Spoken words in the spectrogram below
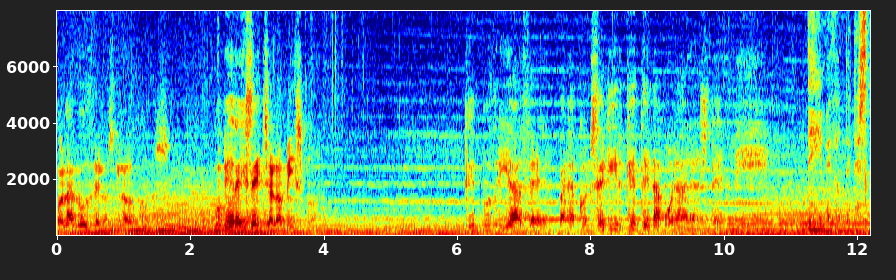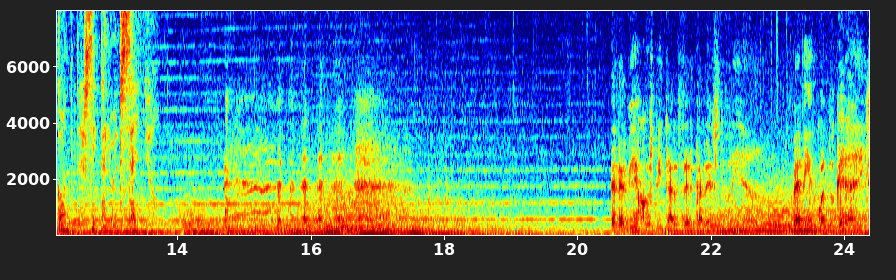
o la luz de los locos, hubierais hecho lo mismo. ¿Qué podría hacer para conseguir que te enamoraras de mí? Dime dónde te escondes y te lo enseño. En el viejo hospital cerca de Astoria. Venid cuando queráis.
